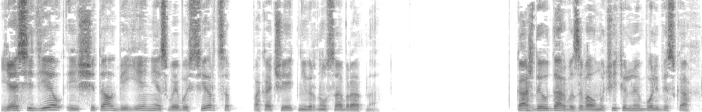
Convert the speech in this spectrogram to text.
Я сидел и считал биение своего сердца, пока Чейт не вернулся обратно. Каждый удар вызывал мучительную боль в висках.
